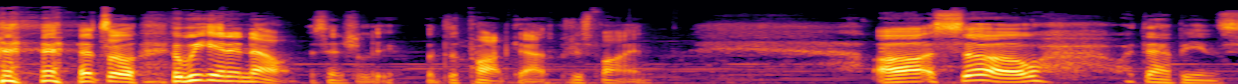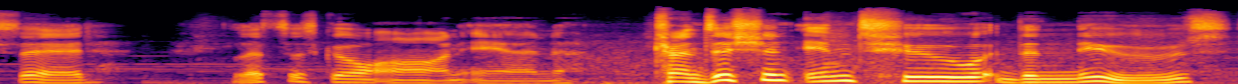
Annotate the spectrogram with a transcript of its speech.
so he'll be in and out essentially with the podcast, which is fine. Uh, so with that being said, let's just go on and transition into the news.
